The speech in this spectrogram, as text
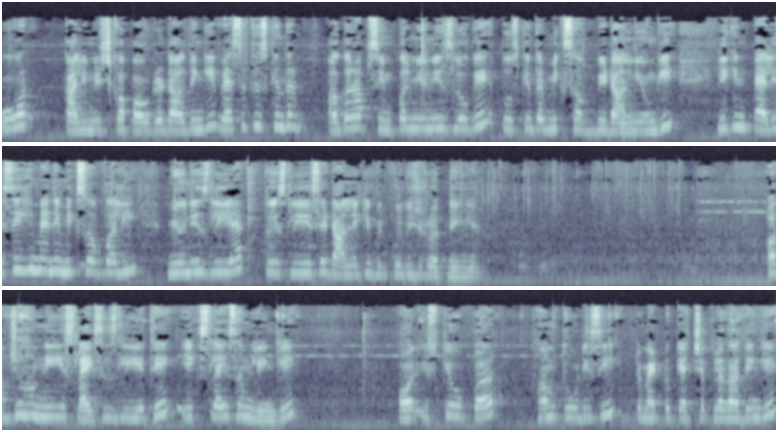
और काली मिर्च का पाउडर डाल देंगे। वैसे तो इसके अंदर अगर आप सिंपल म्यूनीज लोगे तो उसके अंदर मिक्स हब भी डालनी होगी। लेकिन पहले से ही मैंने मिक्स हब वाली म्यूनीज ली है तो इसलिए इसे डालने की बिल्कुल भी ज़रूरत नहीं है। अब जो हमने ये स्लाइसेस लिए थे, एक स्लाइस हम लेंगे और इसके ऊपर हम थोड़ी सी टमाटो केचप लगा देंगे।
